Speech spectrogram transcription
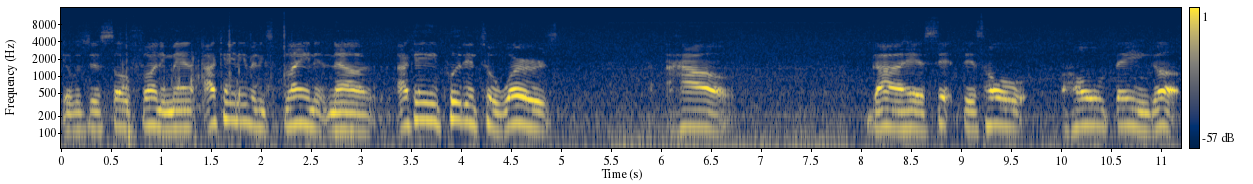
it was just so funny, man. I can't even explain it now. I can't even put into words how God has set this whole whole thing up.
